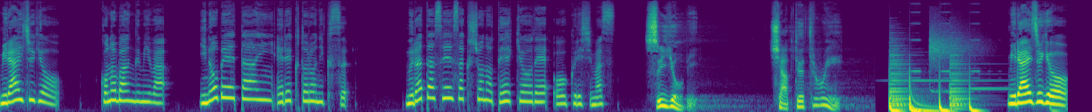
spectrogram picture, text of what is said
未来授業。この番組はイノベーターインエレクトロニクス村田製作所の提供でお送りします。水曜日 Chapter 3未来授業。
